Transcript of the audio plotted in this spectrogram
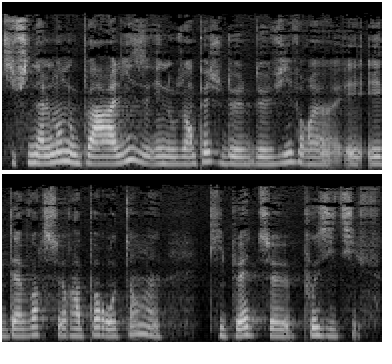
qui finalement nous paralyse et nous empêche de, vivre euh, et, d'avoir ce rapport au temps qui peut être positif.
